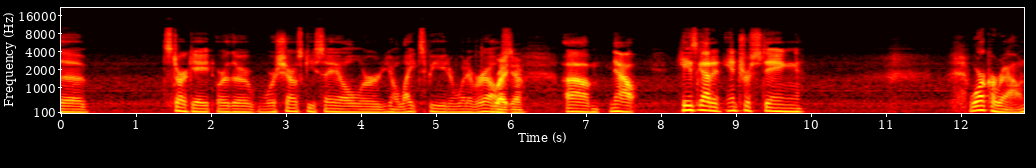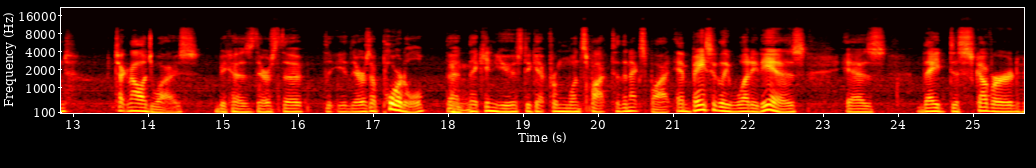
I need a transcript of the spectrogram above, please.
the Stargate or the Warshawski sail or you know Lightspeed or whatever else. right yeah Um, now, he's got an interesting workaround, technology-wise, because there's the, the there's a portal that Mhm. they can use to get from one spot to the next spot, and basically what it is is they discovered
